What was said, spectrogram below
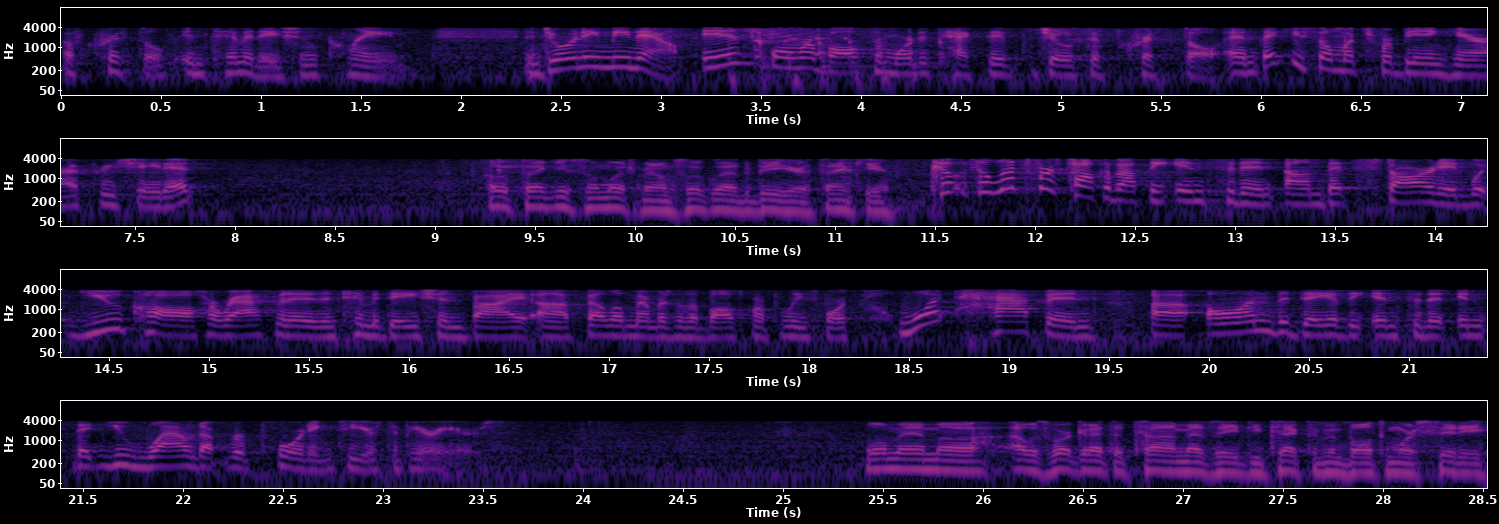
of Crystal's intimidation claim. And joining me now is former Baltimore detective Joseph Crystal. And thank you so much for being here. I appreciate it. Oh, thank you so much, man. I'm so glad to be here. Thank you. So, so let's first talk about the incident um, that started what you call harassment and intimidation by uh, fellow members of the Baltimore Police Force. What happened uh, on the day of the incident in, that you wound up reporting to your superiors? Well, ma'am, uh, I was working at the time as a detective in Baltimore City,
